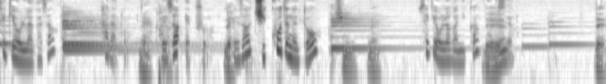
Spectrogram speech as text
3개 올라가서 파라도. 네, 그래서 파라. F. 네. 그래서 G 코드는 또 G. 네. 3개 올라가니까 네. 뭐겠어요? 네.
